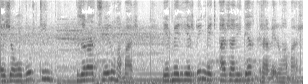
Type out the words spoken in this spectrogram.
մեր ժողովրդին զորացնելու համար եւ մեր երկրին մեջ արժանի դեղ գրավելու համար։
